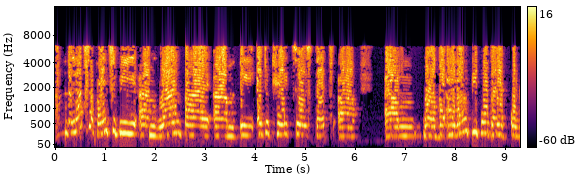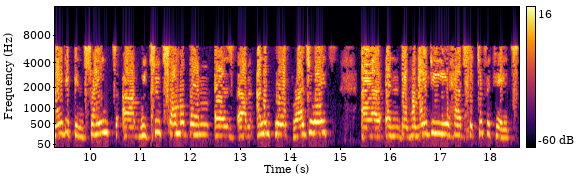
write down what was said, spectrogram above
The labs are going to be um, run by um, the educators that are, um, well, they are young people that have already been trained. Um, we took some of them as um, unemployed graduates, uh, and they've already have certificates,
